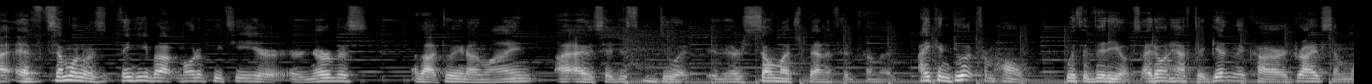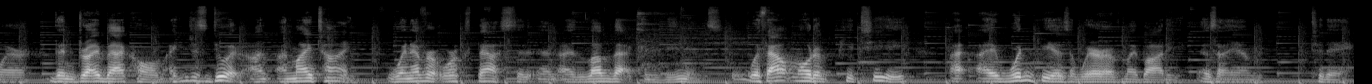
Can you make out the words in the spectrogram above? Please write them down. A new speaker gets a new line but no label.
If someone was thinking about motivPT or, or nervous about doing it online, I, I would say just do it. There's so much benefit from it. I can do it from home with the videos. I don't have to get in the car, drive somewhere, then drive back home. I can just do it on, on my time, whenever it works best, and I love that convenience. Without motivPT, I, I wouldn't be as aware of my body as I am today.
